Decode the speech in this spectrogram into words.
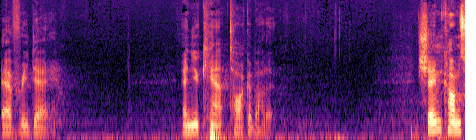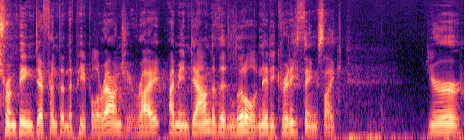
every day. And you can't talk about it. Shame comes from being different than the people around you, right? I mean, down to the little nitty gritty things like you're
